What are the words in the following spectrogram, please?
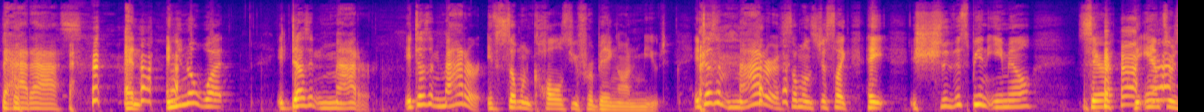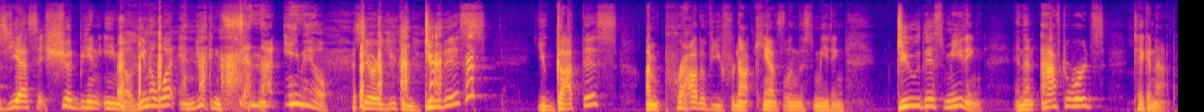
badass. and and you know what? It doesn't matter. It doesn't matter if someone calls you for being on mute. It doesn't matter if someone's just like, "Hey, should this be an email?" Sarah, the answer is yes, it should be an email. You know what? And you can send that email. Sarah, you can do this. You got this. I'm proud of you for not canceling this meeting. Do this meeting. And then afterwards, take a nap.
